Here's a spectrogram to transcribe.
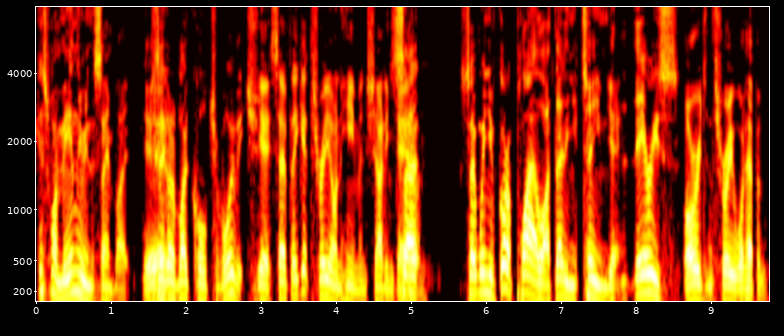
Guess why Manly are in the same boat? Yeah. they got a bloke called Trbojevic. yeah. So if they get three on him and shut him So, down, so when you've got a player like that in your team, Yeah. there is Origin 3, what happened?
